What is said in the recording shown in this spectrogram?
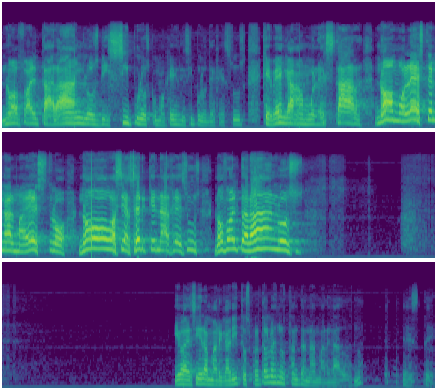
No faltarán los discípulos como aquellos discípulos de Jesús que vengan a molestar. No molesten al maestro. No se acerquen a Jesús. No faltarán los... Iba a decir amargaditos, pero tal vez no están tan amargados, ¿no? Este,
